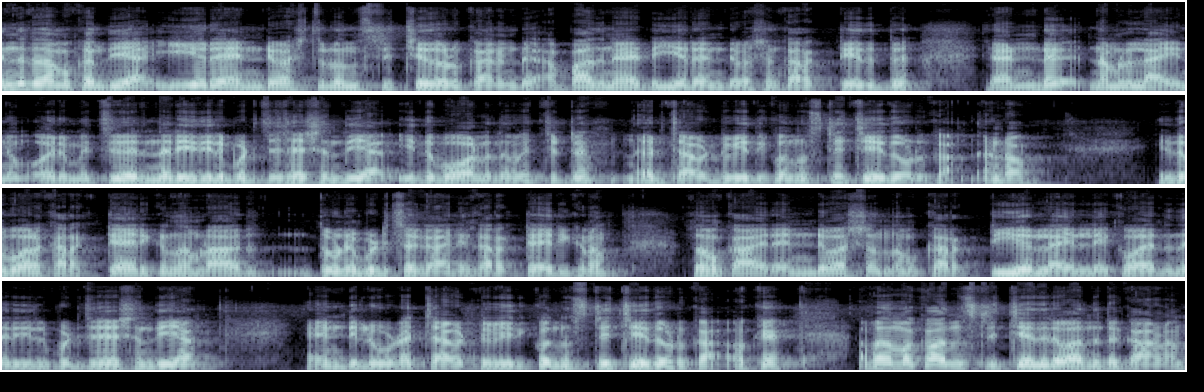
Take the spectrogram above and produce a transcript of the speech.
എന്നിട്ട് നമുക്ക് എന്ത് ചെയ്യുക? ഈ ഒരു എന്റെ വശത്തൂടെ സ്റ്റിച്ച് ചെയ്ത് കൊടുക്കാനുണ്ട്. അപ്പോൾ അതിനായിട്ട് ഈ ഒരു എന്റെ വശം കറക്റ്റ് ചെയ്തിട്ട് രണ്ട് നമ്മൾ ലൈനും ഒരുമിച്ച് വരുന്ന രീതിയിൽ പിടിച്ച ശേഷം എന്ത് ചെയ്യുക? ഇതുപോലെ ഒന്ന് വെച്ചിട്ട് ഒരു ചവിട്ട് വീതിക്കൊന്ന് സ്റ്റിച്ച് ചെയ്ത് കൊടുക്കാം കണ്ടോ? ഇതുപോലെ കറക്റ്റ് ആയിരിക്കണം. നമ്മുടെ ആ ഒരു തുണി പിടിച്ച കാര്യം കറക്റ്റ് ആയിരിക്കണം. നമുക്ക് ആ ഒരു രണ്ട് വശം നമുക്ക് കറക്റ്റ് ഈ ഒരു ലൈനിലേക്ക് വരുന്ന രീതിയിൽ പിടിച്ച ശേഷം എന്ത് ചെയ്യാം? എൻഡിലൂടെ ചവിട്ട് വീതിക്കൊന്ന് സ്റ്റിച്ച് ചെയ്ത് കൊടുക്കുക ഓക്കെ അപ്പോൾ നമുക്ക് അതൊന്ന് സ്റ്റിച്ച് ചെയ്തിട്ട് വന്നിട്ട് കാണാം.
